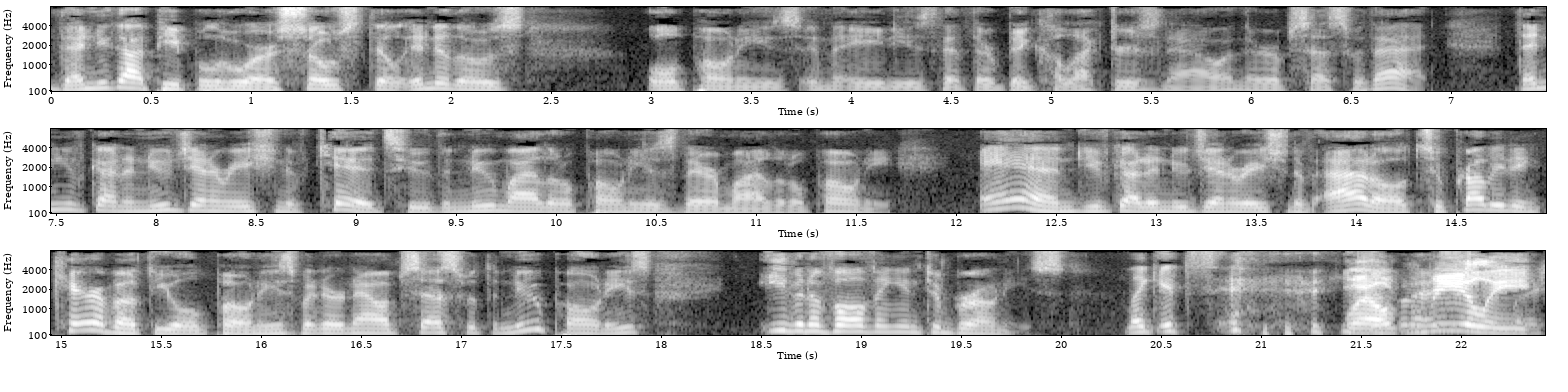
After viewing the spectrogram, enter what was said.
then you got people who are so still into those old ponies in the 80s that they're big collectors now and they're obsessed with that then you've got a new generation of kids who the new my little pony is their my little pony and you've got a new generation of adults who probably didn't care about the old ponies, but are now obsessed with the new ponies, even evolving into bronies. Like it's. Well, what I mean? really,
